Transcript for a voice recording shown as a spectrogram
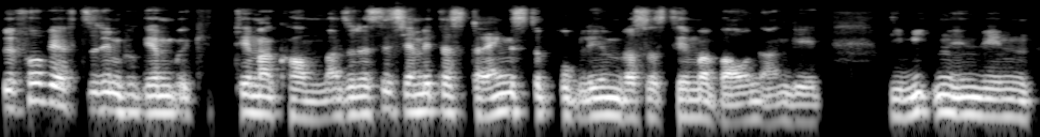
bevor wir zu dem Thema kommen, also das ist ja mit das drängendste Problem, was das Thema Bauen angeht. Die Mieten in den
